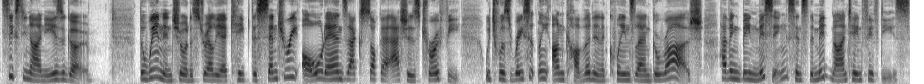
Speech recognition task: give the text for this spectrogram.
69 years ago. The win ensured Australia keep the century old Anzac Soccer Ashes trophy, which was recently uncovered in a Queensland garage, having been missing since the mid 1950s.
